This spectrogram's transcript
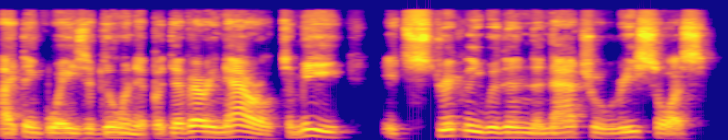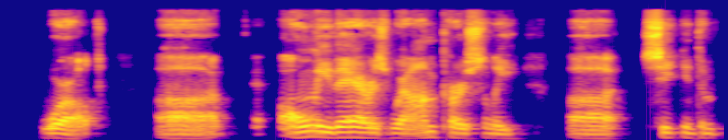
I think, ways of doing it, but they're very narrow. To me, it's strictly within the natural resource world. Uh, only there is where I'm personally uh, seeking to,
